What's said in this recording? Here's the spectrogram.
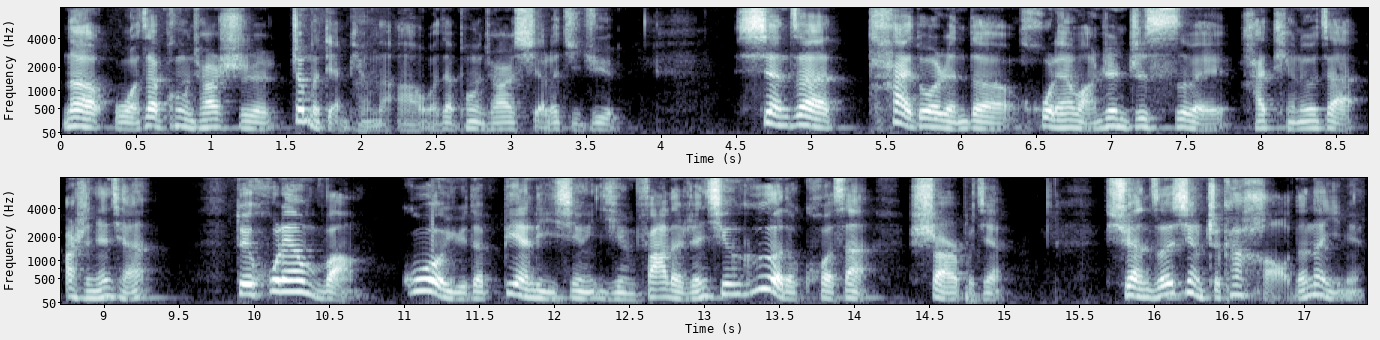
那我在朋友圈是这么点评的啊，我在朋友圈写了几句：现在太多人的互联网认知思维还停留在二十年前，对互联网。过于的便利性引发的人性恶的扩散视而不见，选择性只看好的那一面。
